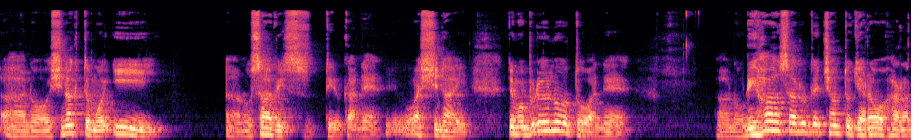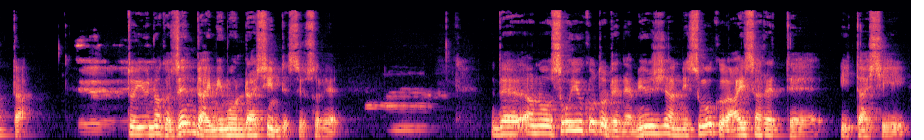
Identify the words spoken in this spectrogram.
あのしなくてもいいあのサービスっていうかね、はしない。でもブルーノートはね、あのリハーサルでちゃんとギャラを払った。というなんか前代未聞らしいんですよ、それ。で、あの、そういうことでね、ミュージシャンにすごく愛されていたし、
